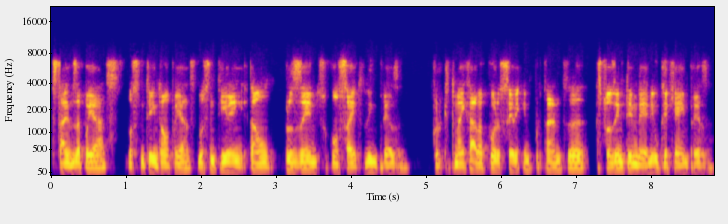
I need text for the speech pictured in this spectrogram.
estarem desapoiados, não se sentirem tão apoiados, não sentirem tão presentes o conceito de empresa, porque também acaba por ser importante as pessoas entenderem o que é que é a empresa,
